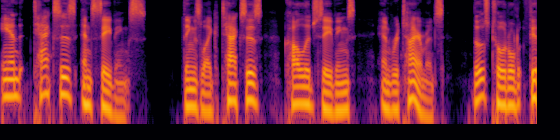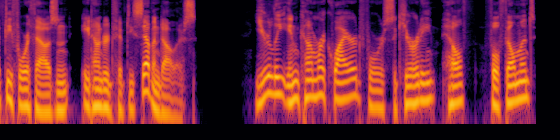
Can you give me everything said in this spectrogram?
And taxes and savings, things like taxes, college savings, and retirements, those totaled $54,857. Yearly income required for security, health, fulfillment,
